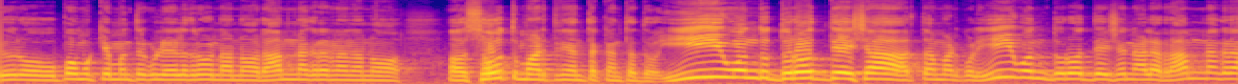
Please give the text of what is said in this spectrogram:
ಇವರು ಉಪಮುಖ್ಯಮಂತ್ರಿಗಳು ಹೇಳಿದ್ರು, ನಾನು ರಾಮನಗರನ ನಾನು ಸೌತ್ ಮಾಡ್ತೀನಿ ಅಂತಕ್ಕಂಥದ್ದು. ಈ ಒಂದು ದುರೋದ್ದೇಶ ಅರ್ಥ ಮಾಡ್ಕೊಳ್ಳಿ. ಈ ಒಂದು ದುರೋದ್ದೇಶ ನಾಳೆ ರಾಮನಗರ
